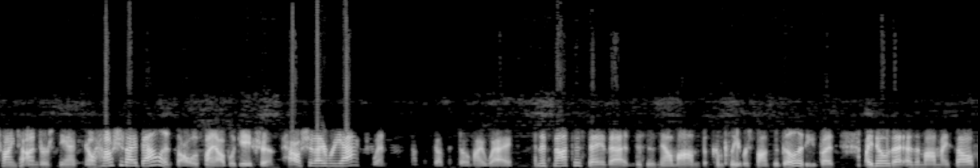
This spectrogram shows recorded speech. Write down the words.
trying to understand, you know, how should I balance all of my obligations? How should I react when something doesn't go my way? And it's not to say that this is now mom's complete responsibility, but I know that as a mom myself,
